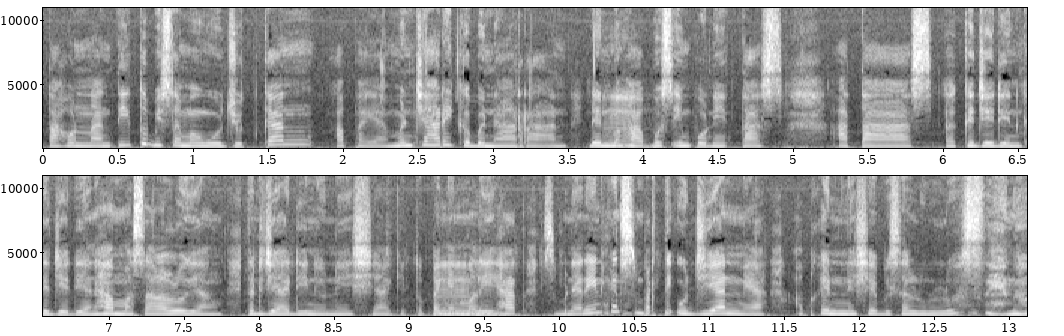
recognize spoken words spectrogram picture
tahun nanti itu bisa mewujudkan apa ya mencari kebenaran dan hmm. menghapus impunitas atas kejadian eh, kejadian-kejadian ham masa lalu yang terjadi di Indonesia gitu pengen hmm. melihat sebenarnya ini kan seperti ujian ya apakah Indonesia bisa lulus gitu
